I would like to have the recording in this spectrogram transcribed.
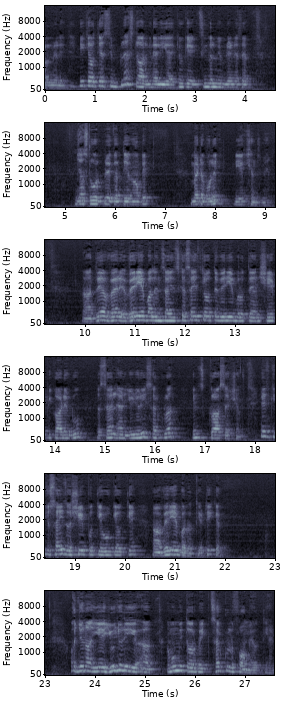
organelle. یہ کیا ہوتی ہے simplest organelle ہے کیونکہ ایک single membrane سے just role play کرتی ہے کہاں پہ metabolic reactions میں they are variable in size اس کے سائز کیا ہوتے ہیں؟ ویریبل ہوتے ہیں shape according to the cell and usually circular in cross section اس کی جو سائز اور شیپ ہوتی ہے وہ کیا ہوتی ہے؟ ویریبل ہوتی ہے، ٹھیک ہے؟ اور جو نا یہ یوزلی عمومی طور پہ ایک سرکولر فارم میں ہوتی ہیں۔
